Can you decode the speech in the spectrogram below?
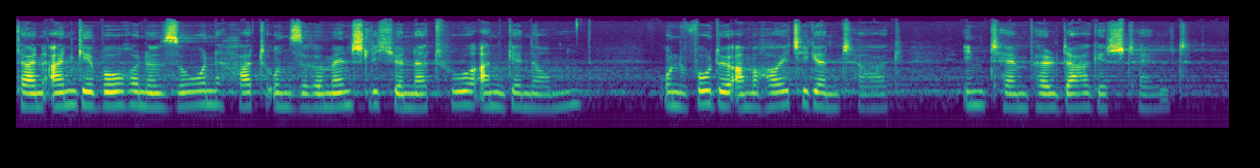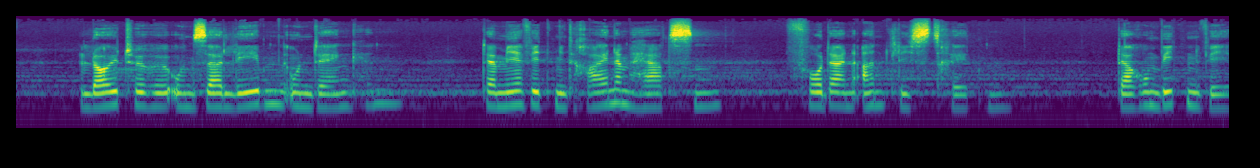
dein eingeborener Sohn hat unsere menschliche Natur angenommen und wurde am heutigen Tag im Tempel dargestellt. Läutere unser Leben und Denken, damit wir mit reinem Herzen vor dein Antlitz treten. Darum bitten wir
